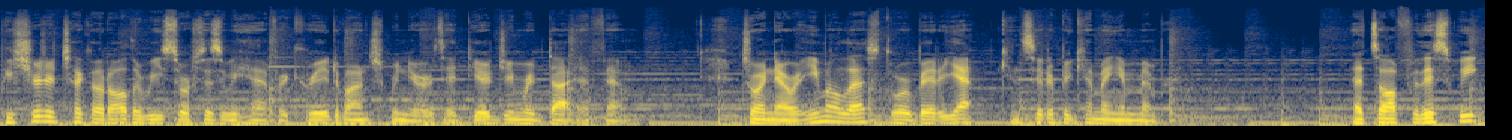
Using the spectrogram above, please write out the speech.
be sure to check out all the resources we have for creative entrepreneurs at DareDreamer.fm. Join our email list, or better yet, consider becoming a member. That's all for this week.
